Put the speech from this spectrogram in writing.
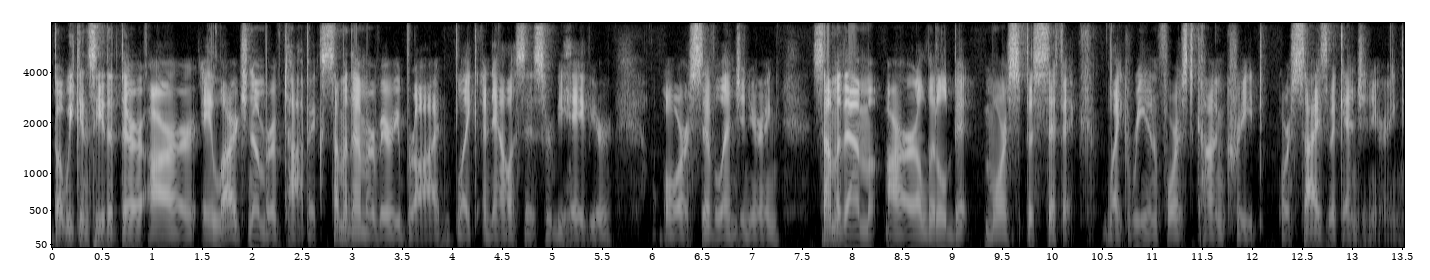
but we can see that there are a large number of topics. Some of them are very broad, like analysis or behavior or civil engineering. Some of them are a little bit more specific, like reinforced concrete or seismic engineering.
